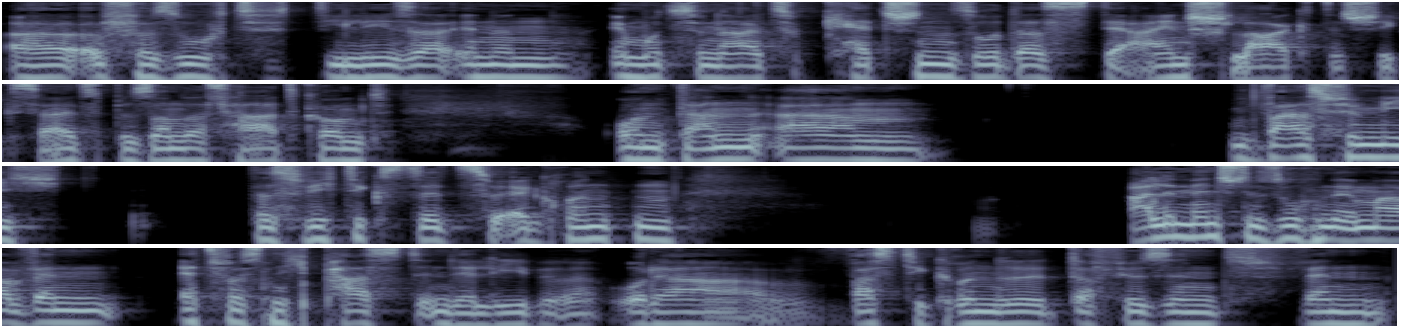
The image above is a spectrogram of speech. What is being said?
äh, versucht, die LeserInnen emotional zu catchen, so dass der Einschlag des Schicksals besonders hart kommt. Und dann ähm, war es für mich das Wichtigste zu ergründen, alle Menschen suchen immer, wenn etwas nicht passt in der Liebe oder was die Gründe dafür sind, wenn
